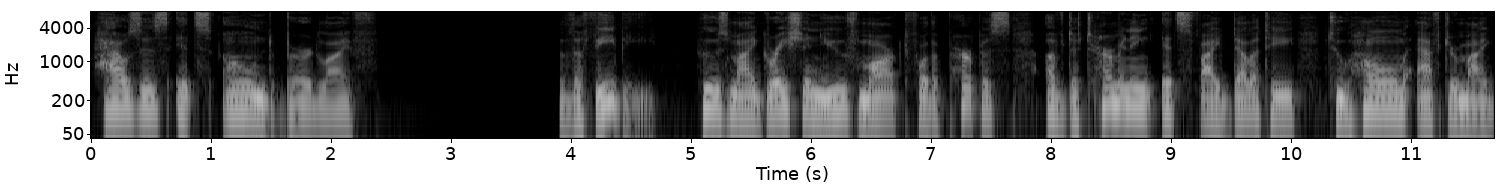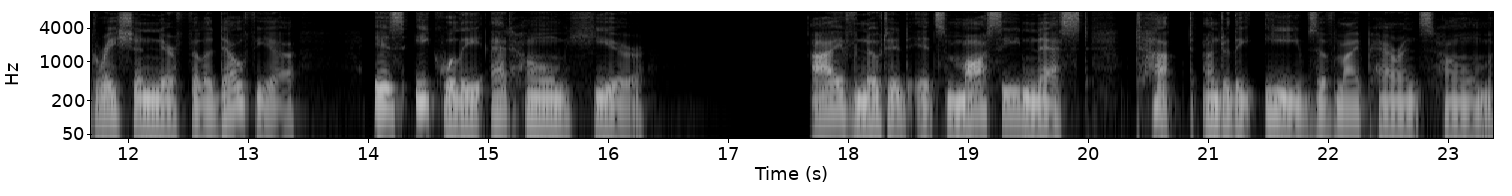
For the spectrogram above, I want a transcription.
houses its own bird life. The phoebe, whose migration you've marked for the purpose of determining its fidelity to home after migration near Philadelphia, is equally at home here. I've noted its mossy nest tucked under the eaves of my parents' home.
